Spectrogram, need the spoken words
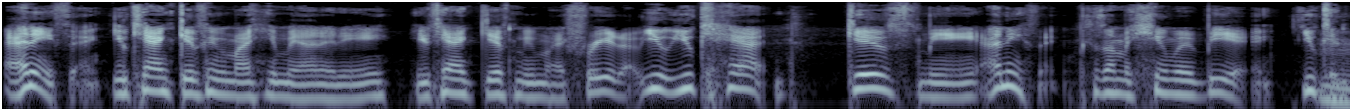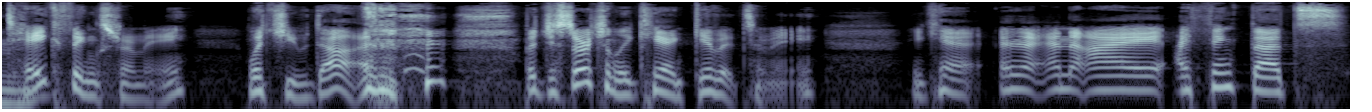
anything. You can't give me my humanity. You can't give me my freedom. You you can't give me anything because i'm a human being. You can mm. take things from me which you've done but you certainly can't give it to me you can't and and i i think that's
